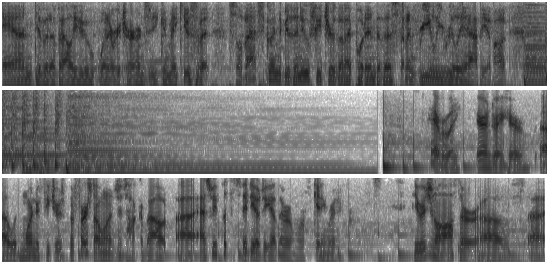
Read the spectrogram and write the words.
and give it a value when it returns, and you can make use of it. So that's going to be the new feature that I put into this that I'm really, really happy about. Hey everybody, erendrake here uh, with more new features, but first I wanted to talk about, uh, as we put this video together and we're getting ready for release, the original author of uh,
